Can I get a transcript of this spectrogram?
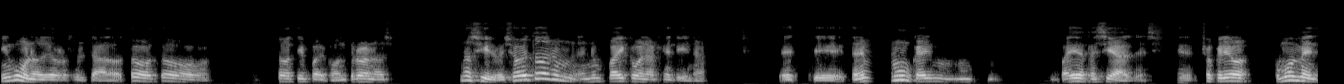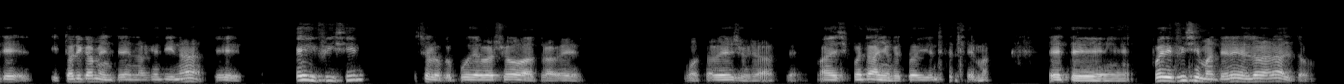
ninguno dio resultado. Todo, todo, todo tipo de control no, sirve, sobre todo en un, en un país como la Argentina. Este, tenemos un, un país especial. Yo creo, comúnmente, históricamente en la Argentina, eh, es difícil, eso es lo que pude ver yo a través, o a través ellos ya hace más de 50 años que estoy en el tema, este, fue difícil mantener el dólar alto.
